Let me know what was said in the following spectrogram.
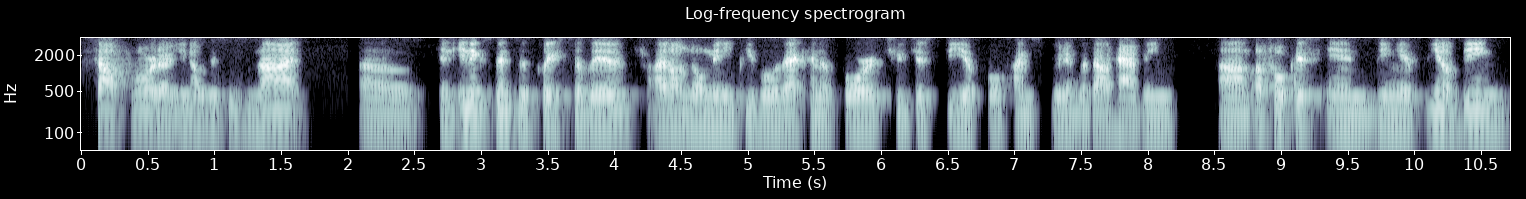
South Florida. You know, this is not uh, an inexpensive place to live. I don't know many people that can afford to just be a full time student without having um, a focus in being, you know, being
